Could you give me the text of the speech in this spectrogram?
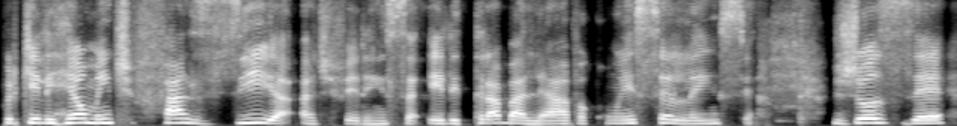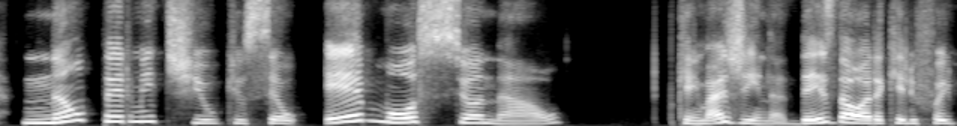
porque ele realmente fazia a diferença, ele trabalhava com excelência. José não permitiu que o seu emocional, porque imagina, desde a hora que ele foi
